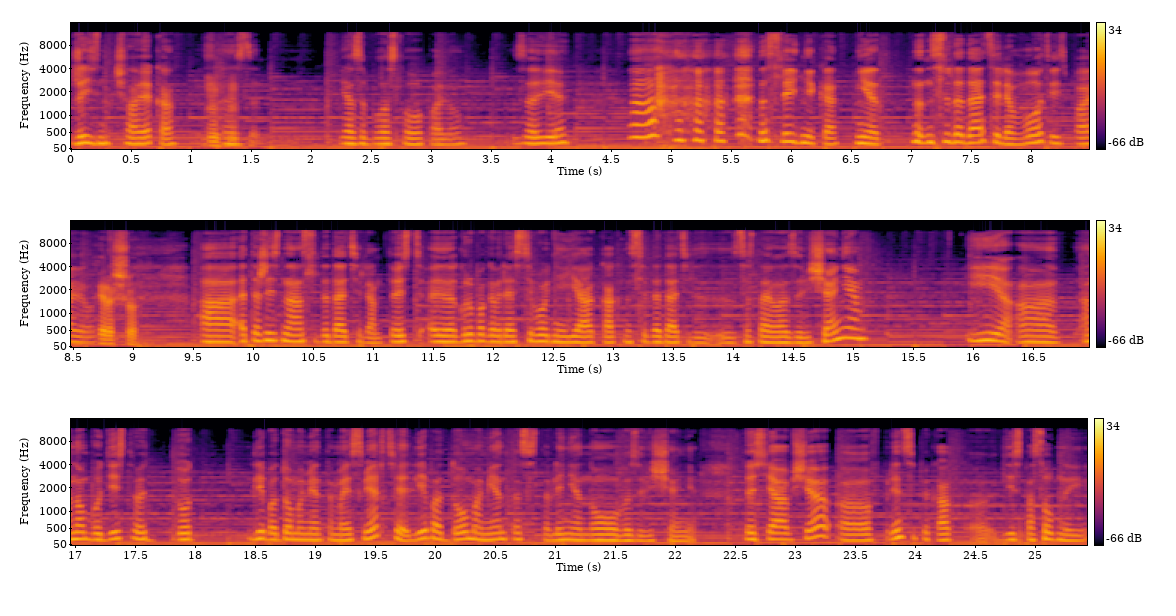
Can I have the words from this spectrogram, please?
жизнь человека. Я забыла слово, Павел. Зови. Наследника. Нет, наследодателя. Вот ведь Павел. Хорошо. А, это жизнь наследодателя. То есть, э, грубо говоря, сегодня я как наследодатель составила завещание, и а, оно будет действовать до либо до момента моей смерти, либо до момента составления нового завещания. То есть я вообще, э, в принципе, как э, дееспособный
